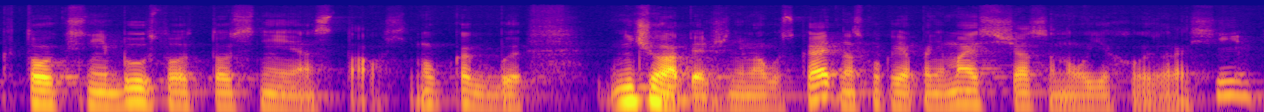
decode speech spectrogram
кто с ней был, кто, с ней остался. Ну, как бы, ничего, опять же, не могу сказать. Насколько я понимаю, сейчас она уехала из России.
